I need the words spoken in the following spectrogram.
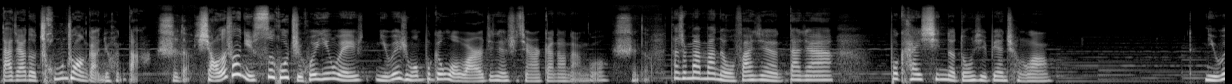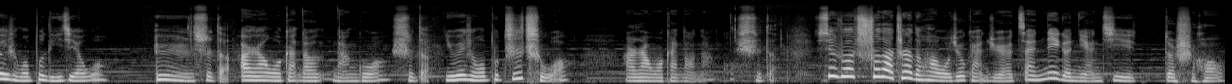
大家的冲撞感就很大。是的，小的时候，你似乎只会因为你为什么不跟我玩这件事情而感到难过，是的，但是慢慢的，我发现大家不开心的东西变成了你为什么不理解我，嗯，是的，而让我感到难过；是的，你为什么不支持我，而让我感到难过。是的，所以说，说到这儿的话，我就感觉在那个年纪的时候，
